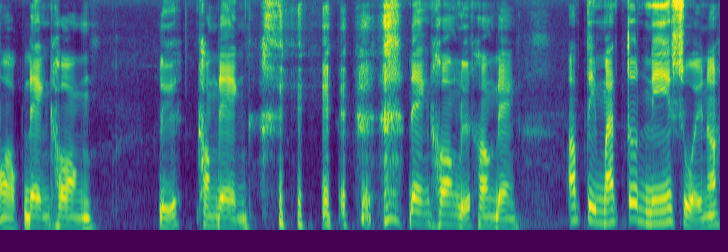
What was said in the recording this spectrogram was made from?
ออกแดงทอง หรือทองแดง แดงทองหรือทองแดงออ t ติมัสต้นนี้สวยเนาะ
